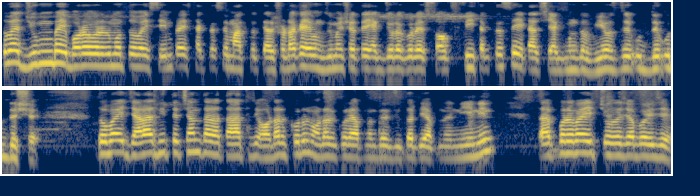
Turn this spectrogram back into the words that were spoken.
তো ভাই জুম ভাই বরাবরের মতো ভাই সেম প্রাইস থাকতেছে মাত্র তেরোশো টাকা এবং জুমের সাথে এক জোড়া করে সক্স ফ্রি থাকতেছে। এটা হচ্ছে একমাত্র ভিউসদের উদ্দেশ্যে তো ভাই যারা নিতে চান তারা তাড়াতাড়ি অর্ডার করুন অর্ডার করে আপনাদের জুতাটি আপনারা নিয়ে নিন। তারপরে ভাই চলে যাব এই যে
